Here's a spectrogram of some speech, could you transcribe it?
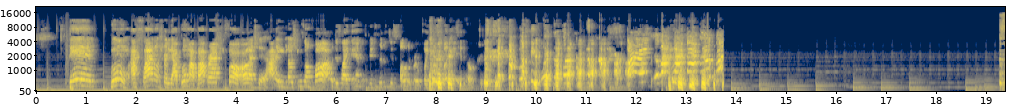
then boom, I slide on Shorty. I boom, I bop her ass. She fall, all that shit. I didn't even know she was gonna fall. I was just like, damn, this bitch really just folded real quick. As hell. what the fuck? All right,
